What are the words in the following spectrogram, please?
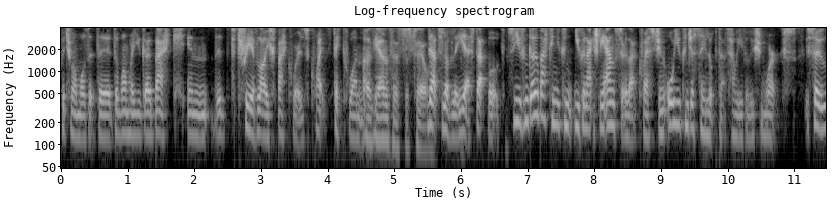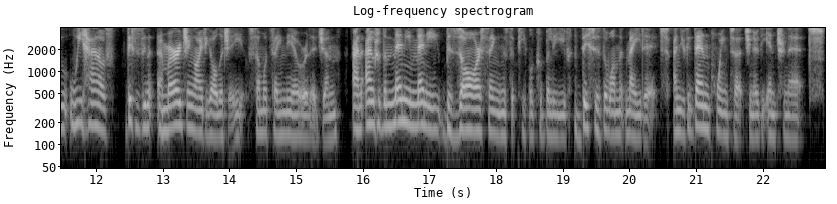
which one was it? The the one where you go back in the, the Tree of Life backwards, quite thick one. Oh, the Ancestor's Tale. That's lovely. Yes, that book. So you can go back and you can you can actually answer that question, or you can just say, look, that's how evolution works. So we have this is an emerging ideology. Some would say neo-religion, and out of the many many bizarre things that people could believe, this is the one that made it. And you could then point at you know the internet,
